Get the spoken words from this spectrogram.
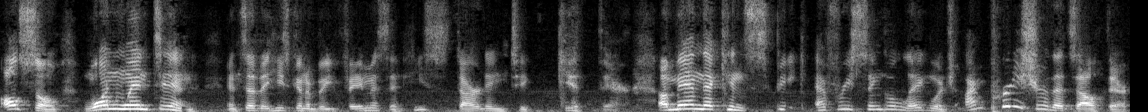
Also, one went in and said that he's going to be famous, and he's starting to get there. A man that can speak every single language. I'm pretty sure that's out there.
